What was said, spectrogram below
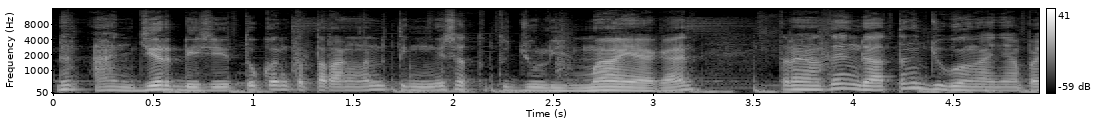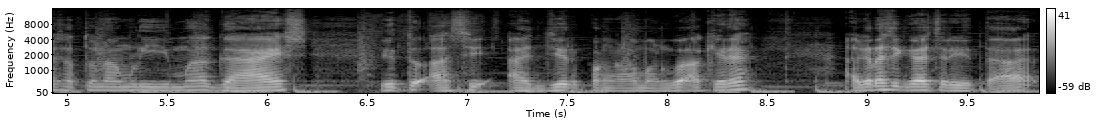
dan anjir di situ kan keterangannya tingginya 175 ya kan? Ternyata yang datang juga nggak nyampe 165 guys. Itu asik anjir pengalaman gue akhirnya akhirnya singkat cerita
